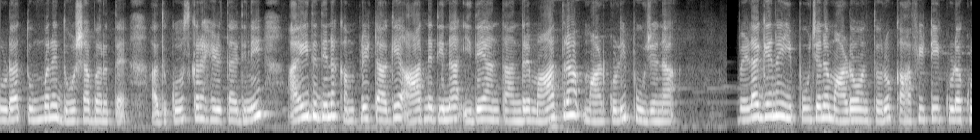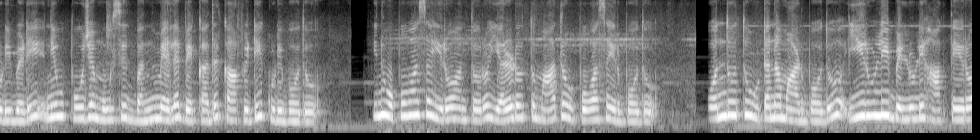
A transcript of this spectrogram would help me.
ಕೂಡ ತುಂಬನೇ ದೋಷ ಬರುತ್ತೆ. ಅದಕ್ಕೋಸ್ಕರ ಹೇಳ್ತಾ ಇದ್ದೀನಿ, ಐದು ದಿನ ಕಂಪ್ಲೀಟ್ ಆಗಿ ಆರನೇ ದಿನ ಇದೆ ಅಂತ ಅಂದರೆ ಮಾತ್ರ ಮಾಡ್ಕೊಳ್ಳಿ ಪೂಜೆನ. ಬೆಳಗ್ಗೆನೇ ಈ ಪೂಜೆನ ಮಾಡೋ ಅಂಥವ್ರು ಕಾಫಿ, ಟೀ ಕೂಡ ಕುಡಿಬೇಡಿ. ನೀವು ಪೂಜೆ ಮುಗಿಸಿದ ಬಂದ ಮೇಲೆ ಬೇಕಾದರೆ ಕಾಫಿ, ಟೀ ಕುಡಿಬೋದು. ಇನ್ನು ಉಪವಾಸ ಇರೋ ಅಂಥವ್ರು ಎರಡು ಹೊತ್ತು ಮಾತ್ರ ಉಪವಾಸ ಇರ್ಬೋದು. ಒಂದೊತ್ತು ಊಟನ ಮಾಡ್ಬೋದು. ಈರುಳ್ಳಿ, ಬೆಳ್ಳುಳ್ಳಿ ಹಾಕ್ತೇ ಇರೋ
